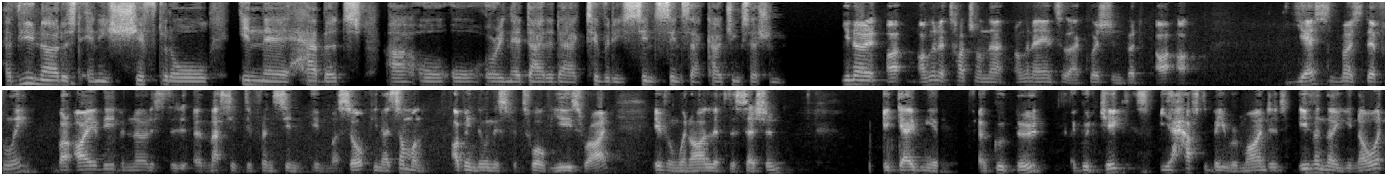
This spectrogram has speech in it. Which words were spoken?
have you noticed any shift at all in their habits uh, or, or, or in their day to day activities since since that coaching session? You know, I, am going to touch on that. I'm going to answer that question, but I, yes, most definitely. But I have even noticed a, a, massive difference in, in myself. You know, someone, I've been doing this for 12 years, right? Even when I left the session, it gave me a, a good boot, a good kick. You have to be reminded, even though you know it,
